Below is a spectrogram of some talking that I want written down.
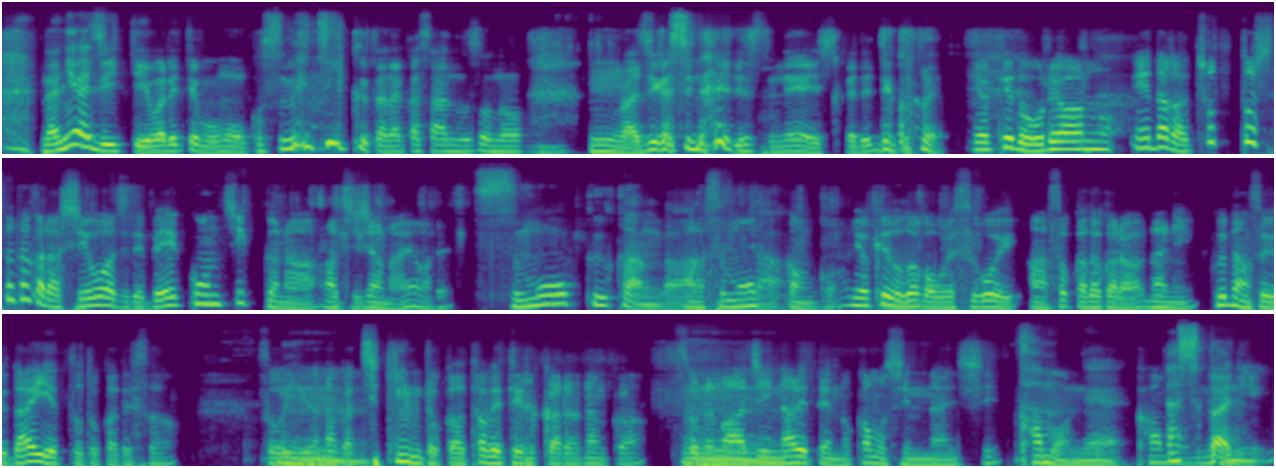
何味って言われてももうコスメティック田中さんのその、うん、味がしないですね、しか出てこない。いや、けど俺はあの、え、だからちょっとしただから塩味でベーコンチックな味じゃない？あれ。スモーク感がああ。スモーク感か。いや、けどだから俺すごい、あ、そっか、だから何？普段そういうダイエットとかでさ、そういうなんかチキンとか食べてるから、なんか、それの味に慣れてんのかもしんないし。かもね。かもね確かに、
